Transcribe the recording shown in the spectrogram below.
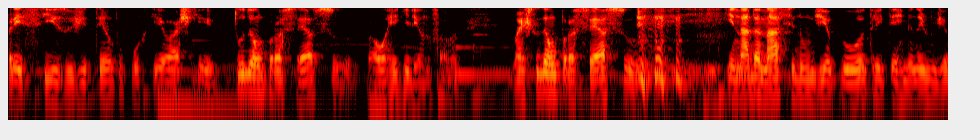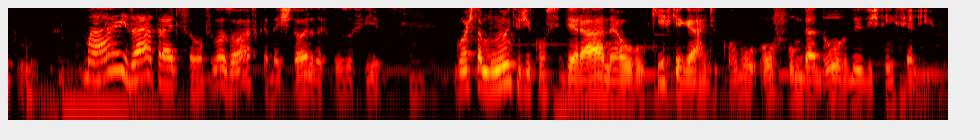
precisos de tempo, porque eu acho que tudo é um processo, olha o Hegeliano falando, mas tudo é um processo e, e, nada nasce de um dia para o outro e termina de um dia para o outro. Né? Mas a tradição filosófica, da história da filosofia, gosta muito de considerar né, o Kierkegaard como o fundador do existencialismo.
